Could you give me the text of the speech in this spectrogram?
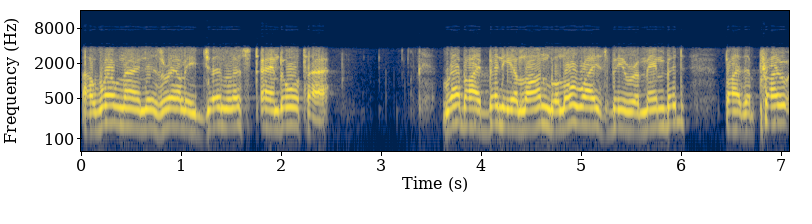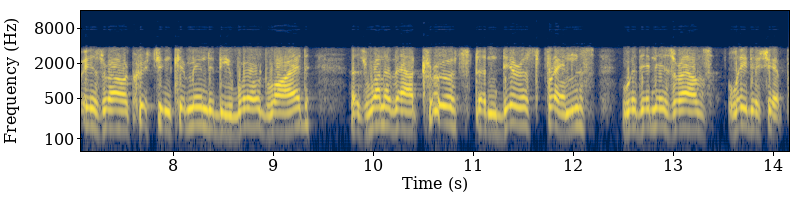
a well known Israeli journalist and author. Rabbi Benny Elon will always be remembered by the pro Israel Christian community worldwide as one of our truest and dearest friends within Israel's leadership.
